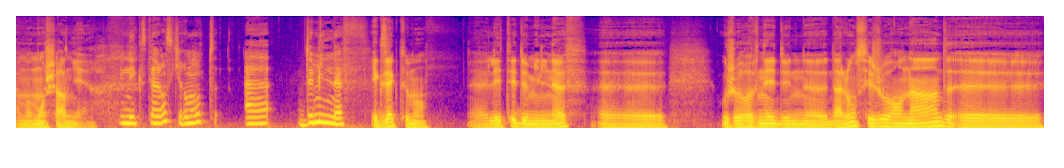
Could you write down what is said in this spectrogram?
un moment charnière. Une expérience qui remonte à 2009. Exactement, euh, l'été 2009, euh, où je revenais d'un long séjour en Inde. Euh,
